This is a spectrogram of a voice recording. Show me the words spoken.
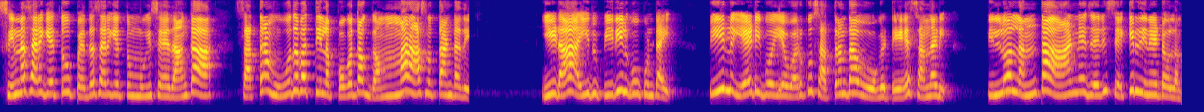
చిన్న సరిగెత్తు పెద్ద సరిగెత్తు ముగిసేదాకా సత్రం ఊదబత్తీల పొగతో గమ్మ నాసునుత్తంటది. ఈడ ఐదు పీరీలు కూకుంటాయి. పీర్లు ఏటికి పోయే వరకు సత్రంతా ఒకటే సందడి. పిల్లోళ్ళంతా ఆడనే చేరి సెక్కిరి తినేటోళ్ళం.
